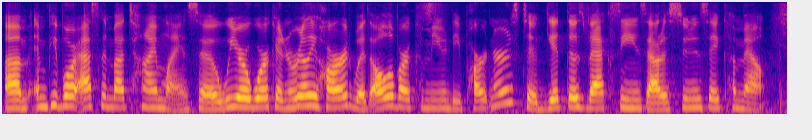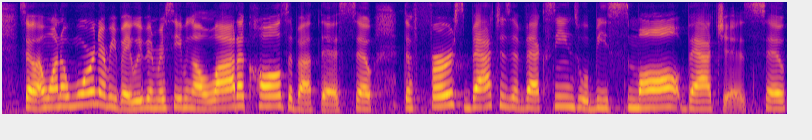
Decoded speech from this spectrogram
Um, and people are asking about timelines. So we are working really hard with all of our community partners to get those vaccines out as soon as they come out. So I want to warn everybody, we've been receiving a lot of calls about this. So the first batches of vaccines will be small batches. So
